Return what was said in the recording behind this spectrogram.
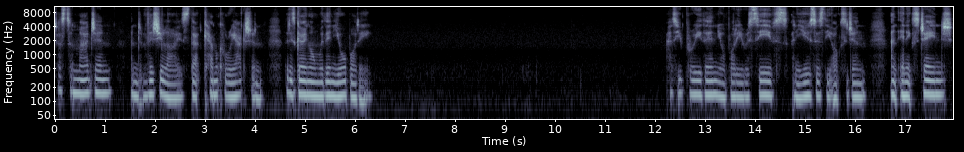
Just imagine and visualize that chemical reaction that is going on within your body. As you breathe in, your body receives and uses the oxygen, and in exchange,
